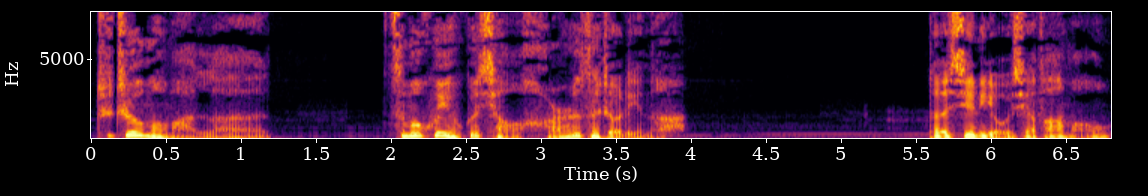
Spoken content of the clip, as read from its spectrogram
这这么晚了，怎么会有个小孩在这里呢？她心里有些发毛。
